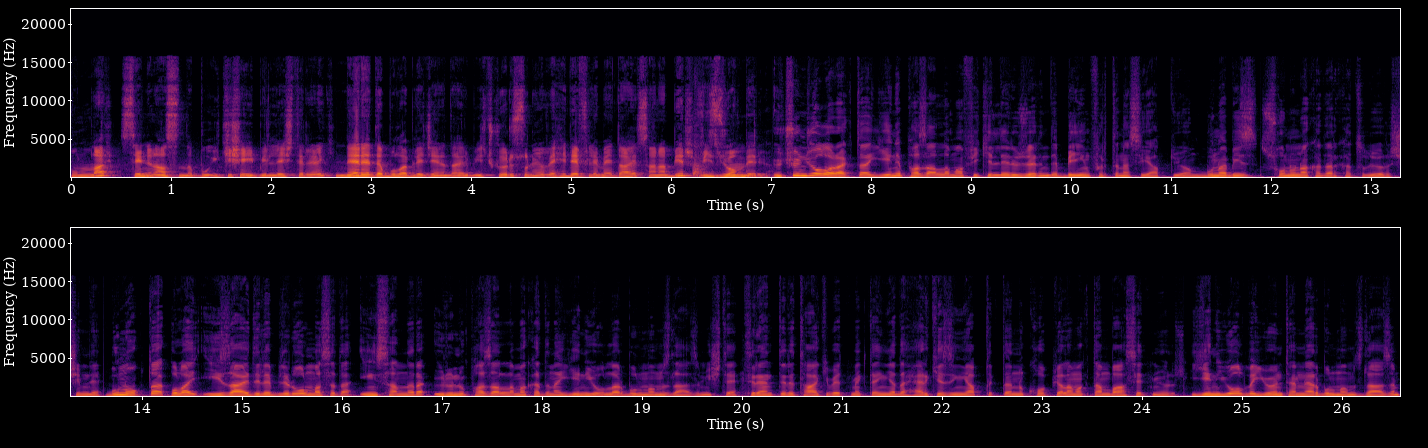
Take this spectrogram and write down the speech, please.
Bunlar senin aslında bu iki şeyi birleştirerek nerede bulabileceğine dair bir içgörü sunuyor ve hedeflemeye dair sana bir vizyon veriyor. Üçüncü olarak da yeni pazarlama fikirleri üzerinde beyin fırtınası yap diyor. Buna biz sonuna kadar katılıyoruz. Şimdi bu nokta kolay izah edilebilir olmasa da insanlara ürünü pazarlamak adına yeni yollar bulmamız lazım. İşte trendleri takip etmekten ya da herkesin yaptıklarını kopyalamaktan bahsetmiyoruz. Yeni yol ve yöntemler bulmamız lazım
